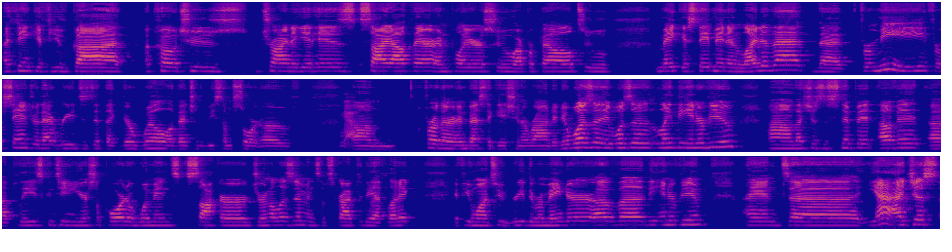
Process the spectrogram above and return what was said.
I think if you've got a coach who's trying to get his side out there and players who are propelled to make a statement in light of that that for me for sandra that reads as if like there will eventually be some sort of yeah. um, further investigation around it. It was a it was a lengthy interview. Um, that's just a snippet of it. Uh, please continue your support of women's soccer journalism and subscribe to the athletic if you want to read the remainder of uh, the interview. And uh, yeah i just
